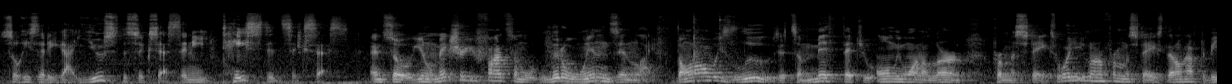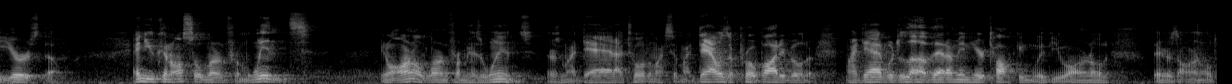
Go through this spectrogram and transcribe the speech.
So he said he got used to success and he tasted success. And so, you know, make sure you find some little wins in life. Don't always lose. It's a myth that you only want to learn from mistakes. Well, you learn from mistakes. They don't have to be yours, though. And you can also learn from wins. You know, Arnold learned from his wins. There's my dad. I told him, I said, my dad was a pro bodybuilder. My dad would love that I'm in here talking with you, Arnold. There's Arnold.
